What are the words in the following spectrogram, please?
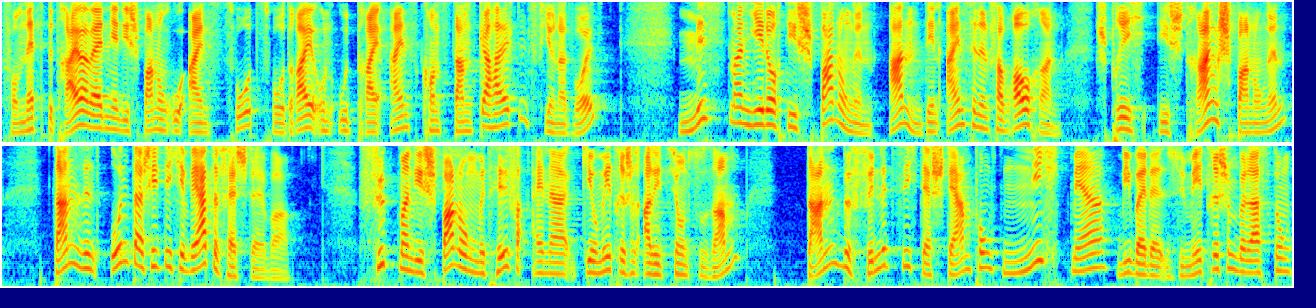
Vom Netzbetreiber werden ja die Spannung U12, 2,3 und U31 konstant gehalten, 400 Volt. Misst man jedoch die Spannungen an den einzelnen Verbrauchern, sprich die Strangspannungen, dann sind unterschiedliche Werte feststellbar. Fügt man die Spannung mit Hilfe einer geometrischen Addition zusammen, dann befindet sich der Sternpunkt nicht mehr wie bei der symmetrischen Belastung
